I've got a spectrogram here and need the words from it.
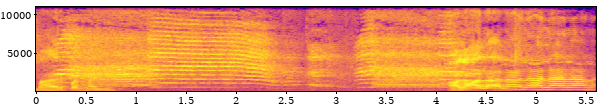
बाहेर पण नाही आला आला आला आला आला आला आला?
